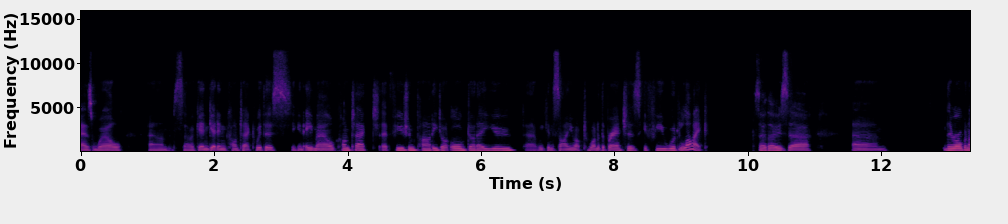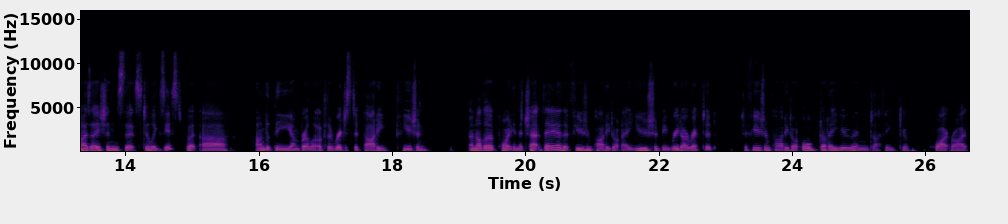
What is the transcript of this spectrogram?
as well. Um, so again, get in contact with us. You can email contact at fusionparty.org.au. Uh, we can sign you up to one of the branches if you would like. So those are, um, they're organisations that still exist, but are under the umbrella of the registered party, Fusion. Another point in the chat there that fusionparty.au should be redirected to fusionparty.org.au and I think you're quite right.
